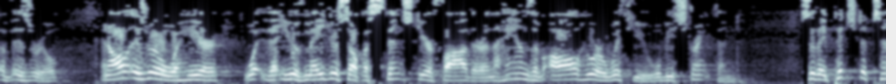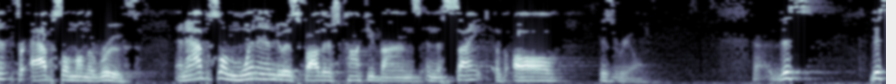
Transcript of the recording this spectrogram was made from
of Israel. And all Israel will hear what, that you have made yourself a stench to your father, and the hands of all who are with you will be strengthened. So they pitched a tent for Absalom on the roof, and Absalom went into his father's concubines in the sight of all Israel. Uh, this, this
